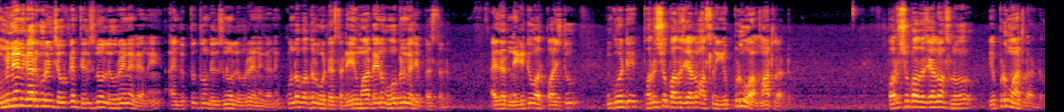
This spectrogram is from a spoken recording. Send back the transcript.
కొమ్మినేని గారి గురించి ఎవరికైనా తెలిసిన వాళ్ళు ఎవరైనా కానీ ఆయన వ్యక్తిత్వం తెలిసిన వాళ్ళు ఎవరైనా కానీ కుండబద్దలు కొట్టేస్తాడు. ఏ మాట అయినా ఓపెన్గా చెప్పేస్తాడు. Either negative or positive. ఇంకోటి పరుష పదజాలం అసలు ఎప్పుడు మాట్లాడు పరుష పదజాలం అసలు ఎప్పుడు మాట్లాడు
